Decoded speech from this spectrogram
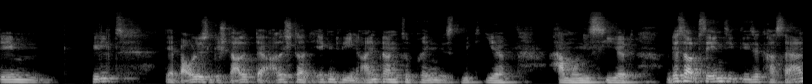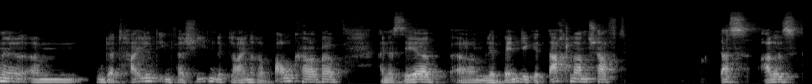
dem Bild der baulichen Gestalt der Altstadt irgendwie in Einklang zu bringen ist, mit ihr harmonisiert. Und deshalb sehen Sie diese Kaserne ähm, unterteilt in verschiedene kleinere Baukörper, eine sehr ähm, lebendige Dachlandschaft. Das alles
